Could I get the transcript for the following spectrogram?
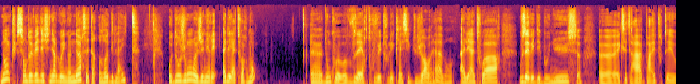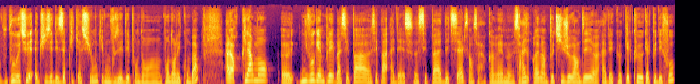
Donc, si on devait définir Going Under, c'est un roguelite au donjon euh, généré aléatoirement. Euh, donc, euh, vous allez retrouver tous les classiques du genre, voilà, bon, aléatoire, vous avez des bonus, euh, etc. Pareil, vous pouvez aussi utiliser des applications qui vont vous aider pendant les combats. Alors, clairement, euh, niveau gameplay, bah, c'est pas, c'est pas Hades, c'est pas Dead Cells, hein, ça, quand même, ça reste quand même un petit jeu indé euh, avec euh, quelques, quelques défauts.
